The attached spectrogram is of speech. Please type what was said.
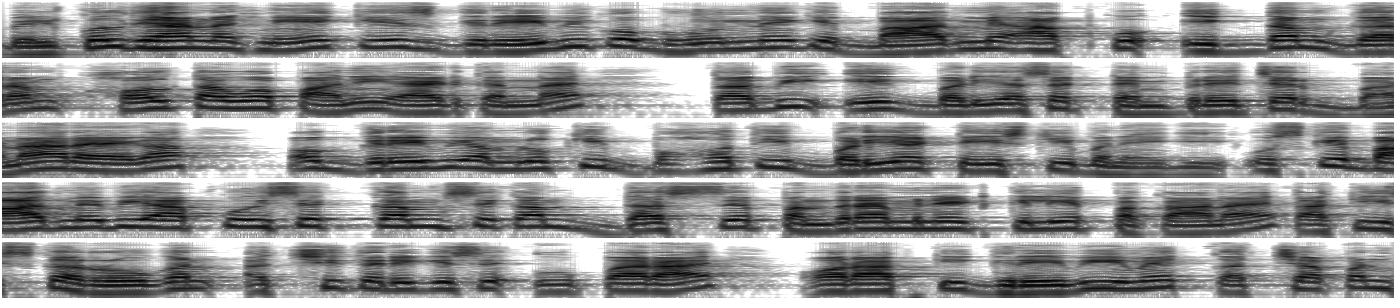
बिल्कुल ध्यान रखनी है कि इस ग्रेवी को भूनने के बाद में आपको एकदम गर्म, खोलता हुआ पानी ऐड करना है। तभी एक बढ़िया सा टेम्परेचर बना रहेगा और ग्रेवी हम लोग की बहुत ही बढ़िया टेस्टी बनेगी। उसके बाद में भी आपको इसे कम से कम 10 से 15 मिनट के लिए पकाना है ताकि इसका रोगन अच्छी तरीके से ऊपर आए और आपकी ग्रेवी में कच्चापन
